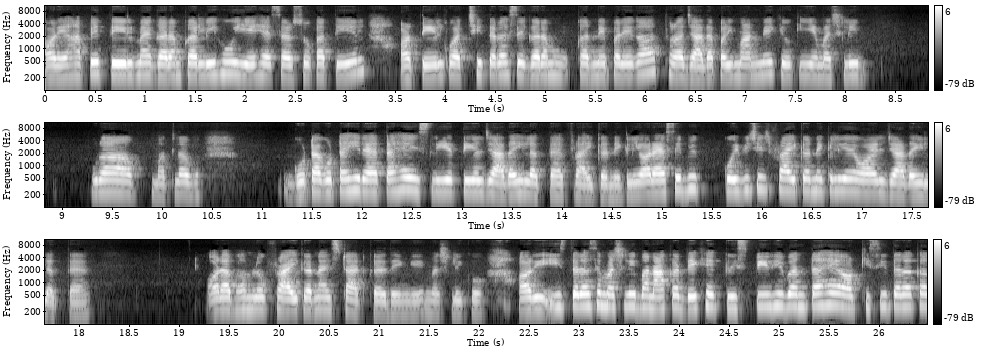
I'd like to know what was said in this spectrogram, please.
और यहाँ पे तेल मैं गरम कर ली हूँ, ये है सरसों का तेल, और तेल को अच्छी तरह से गरम करने पड़ेगा थोड़ा ज़्यादा परिमाण में, क्योंकि ये मछली पूरा मतलब गोटा गोटा ही रहता है, इसलिए तेल ज़्यादा ही लगता है फ्राई करने के लिए। और ऐसे भी कोई भी चीज़ फ्राई करने के लिए ऑयल ज़्यादा ही लगता है। और अब हम लोग फ्राई करना स्टार्ट कर देंगे मछली को। और इस तरह से मछली बनाकर देखें, क्रिस्पी भी बनता है और किसी तरह का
